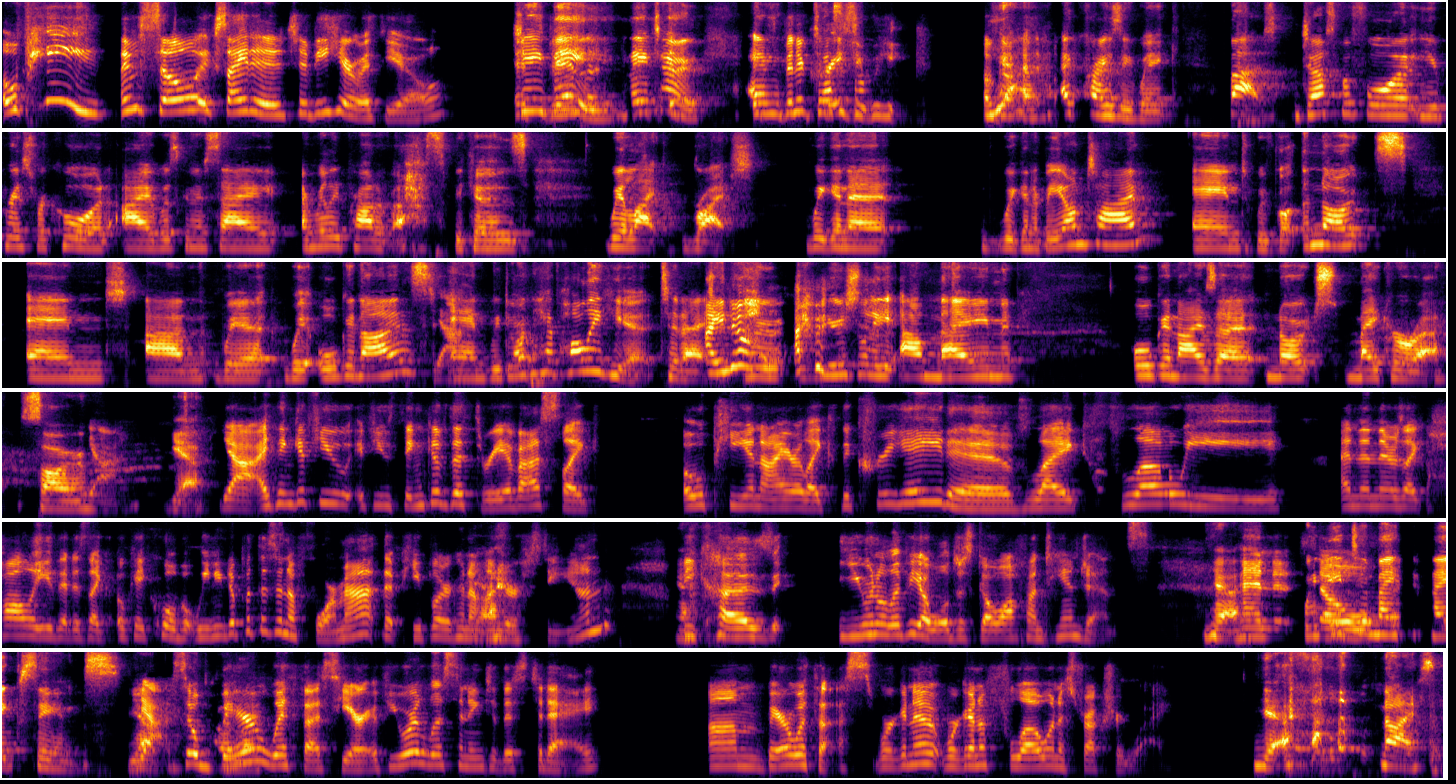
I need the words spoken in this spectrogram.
OP, I'm so excited to be here with you. It's GB, been, me too. It's been a crazy week. Okay. Yeah, a crazy week. But just before you press record, I was going to say I'm really proud of us because we're like, right, we're gonna we're gonna be on time, and we've got the notes, and um, we're we're organized, yeah. and we don't have Holly here today. I know. usually our main organizer, note maker. So yeah, yeah, yeah. I think if you if you think of the three of us, like OP and I are like the creative, like flowy. And then there's like Holly that is like, okay, cool, but we need to put this in a format that people are going to yeah. understand yeah. because you and Olivia will just go off on tangents. Yeah. And we so, need to make it make sense. Yeah. yeah so totally. bear with us here. If you are listening to this today, um, bear with us. We're gonna we're gonna flow in a structured way. Yeah, nice. Um,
